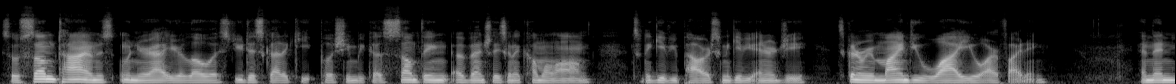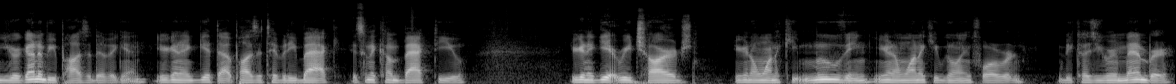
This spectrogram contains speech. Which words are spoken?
So sometimes when you're at your lowest, you just got to keep pushing because something eventually is going to come along. It's going to give you power. It's going to give you energy. It's going to remind you why you are fighting. And then you're going to be positive again. You're going to get that positivity back. It's going to come back to you. You're going to get recharged. You're going to want to keep moving. You're going to want to keep going forward because you remember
